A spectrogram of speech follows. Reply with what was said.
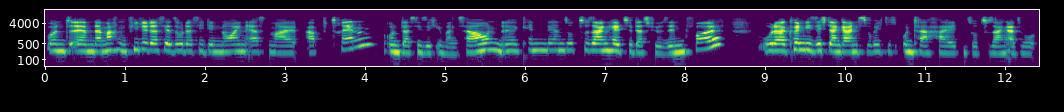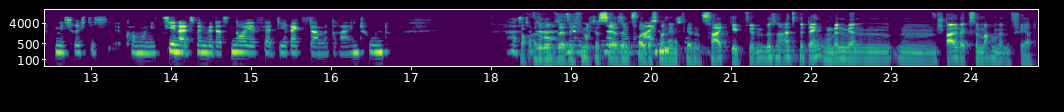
Und ähm, da machen viele das ja so, dass sie den neuen erstmal abtrennen und dass sie sich über den Zaun äh, kennenlernen sozusagen. Hältst du das für sinnvoll? Oder können die sich dann gar nicht so richtig unterhalten sozusagen, also nicht richtig kommunizieren, als wenn wir das neue Pferd direkt damit reintun? Hast Doch, also grundsätzlich finde ich das sehr sinnvoll, dass man den Pferden Zeit gibt. Wir müssen eins bedenken, wenn wir einen, einen Stallwechsel machen mit dem Pferd,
